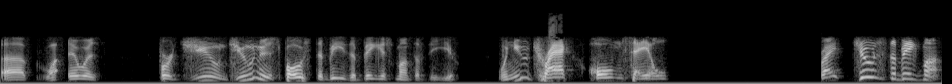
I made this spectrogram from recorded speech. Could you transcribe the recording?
uh, it was for June. June is supposed to be the biggest month of the year. When you track home sales, right? June's the big month.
